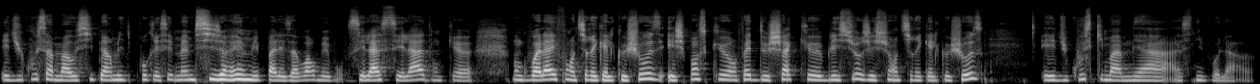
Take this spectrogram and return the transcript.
Et du coup ça m'a aussi permis de progresser même si j'aurais aimé pas les avoir, mais bon c'est là c'est là donc euh, donc voilà il faut en tirer quelque chose. Et je pense que en fait de chaque blessure j'ai su en tirer quelque chose. Et du coup ce qui m'a amené à, à ce niveau-là.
